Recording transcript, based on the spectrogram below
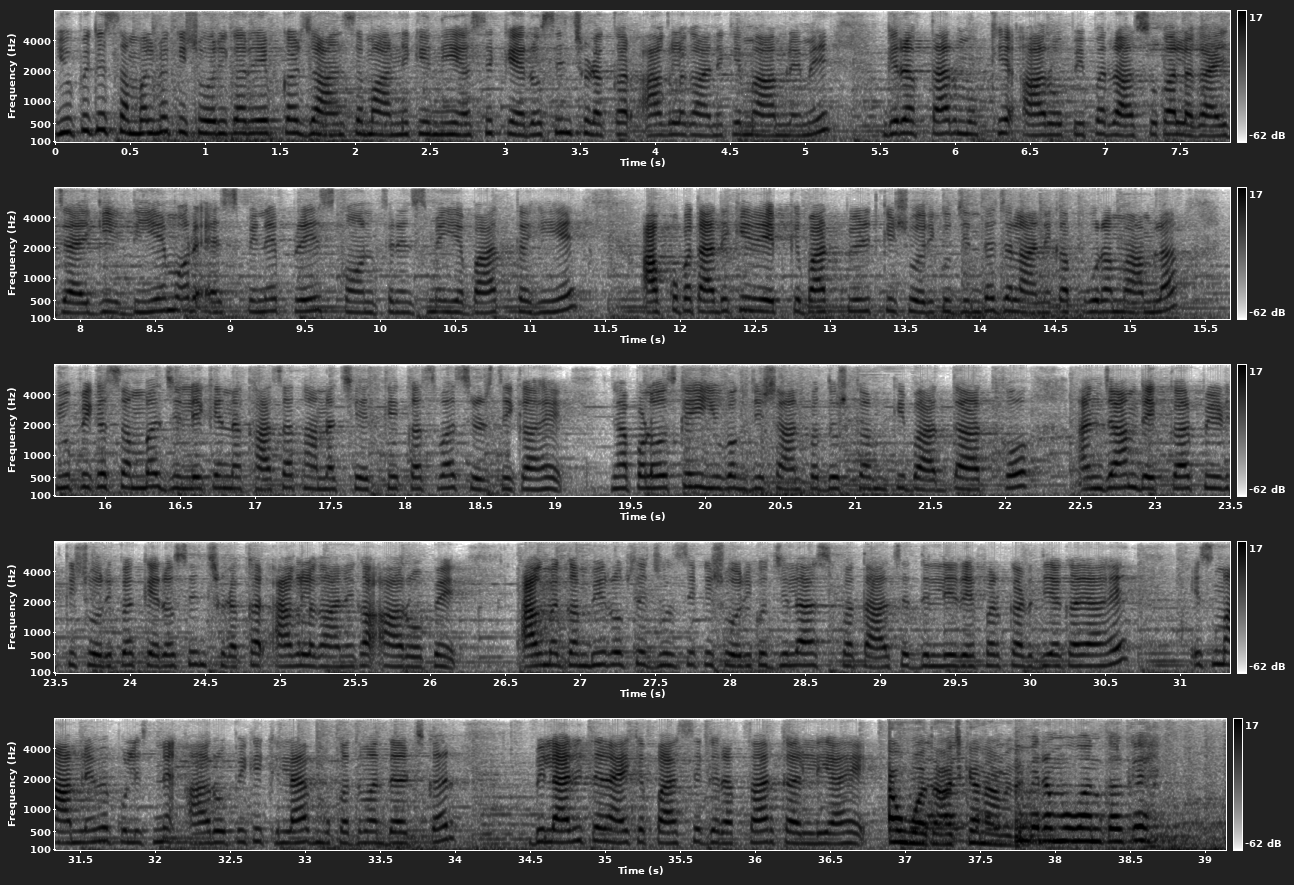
UP के संभल में किशोरी का रेप कर जान से मारने की नीयत से केरोसिन छिड़ककर आग लगाने के मामले में गिरफ़्तार मुख्य आरोपी पर रासुका लगाई जाएगी। डीएम और एसपी ने प्रेस कॉन्फ्रेंस में यह बात कही है। आपको बता दें कि रेप के बाद पीड़ित किशोरी को ज़िंदा जलाने का पूरा मामला यूपी के संभल ज़िले के नखासा थाना क्षेत्र के कस्बा सिरसी का है। जहाँ पड़ोस के युवक जिशान पर दुष्कर्म की वारदात को अंजाम देकर पीड़ित किशोरी पर केरोसिन छिड़ककर आग लगाने का आरोप है। आग में गंभीर रूप से झुलसी किशोरी को जिला अस्पताल से दिल्ली रेफर कर दिया गया है। इस मामले में पुलिस ने आरोपी के खिलाफ मुकदमा दर्ज कर बिलारी तराई के पास से गिरफ़्तार कर लिया है। क्या हुआ था? आज क्या नाम है? मेरा मुँह बंद करके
